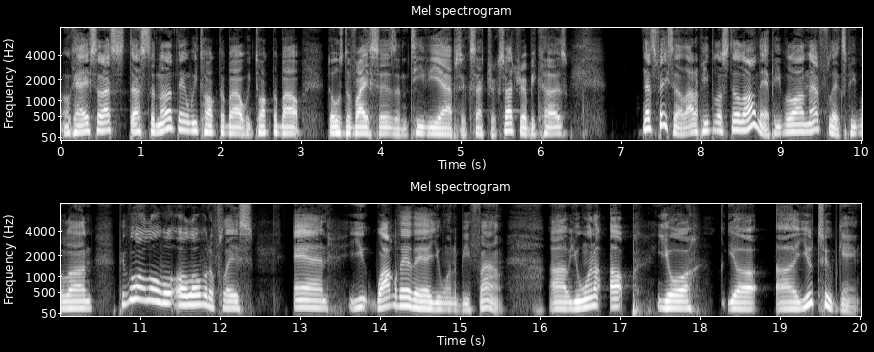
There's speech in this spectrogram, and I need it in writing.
Okay, so that's that's another thing we talked about. We talked about those devices and TV apps, etc., etc. because let's face it, a lot of people are still on there. People on Netflix, people on people all over all over the place, and you while they're there, you want to be found. Uh, you want to up your your uh, YouTube game.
